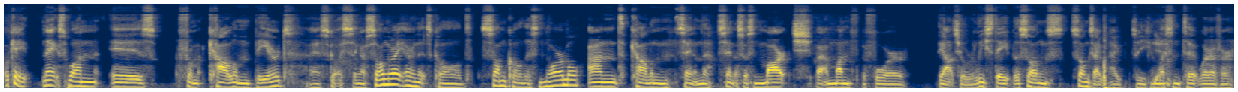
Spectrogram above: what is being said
Okay, next one is from Calum Baird, a Scottish singer songwriter, and it's called Some Call This Normal. And Calum sent him the sent us this in March, about a month before the actual release date. The song's song's out now, so you can Yeah. listen to it wherever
